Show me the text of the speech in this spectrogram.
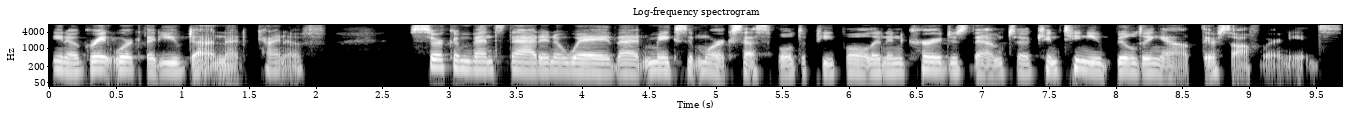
you know, great work that you've done that kind of circumvents that in a way that makes it more accessible to people and encourages them to continue building out their software needs.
